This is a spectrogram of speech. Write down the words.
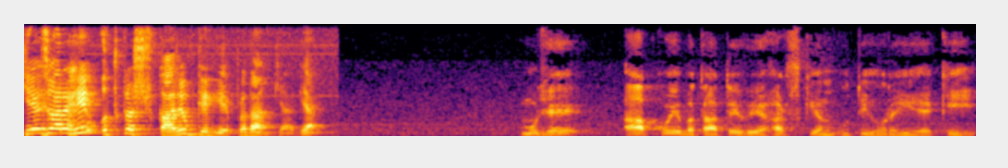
किए जा रहे उत्कृष्ट कार्यों के लिए प्रदान किया गया। मुझे आपको ये बताते हुए हर्ष की अनुभूति हो रही है कि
